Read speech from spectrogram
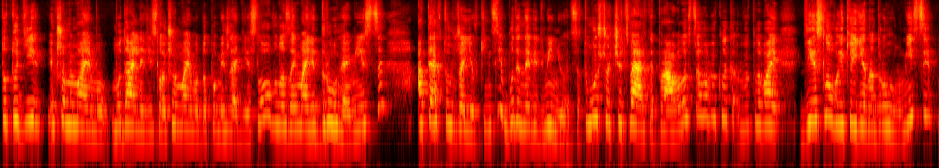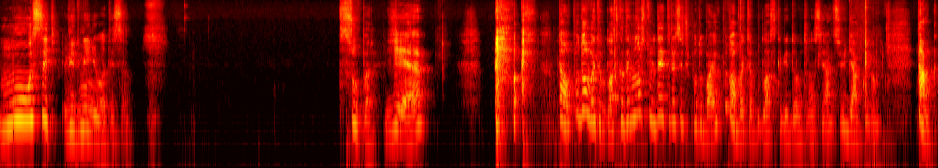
то тоді, якщо ми маємо модальне дієслово, якщо ми маємо допоміжне дієслово, воно займає друге місце. А те, хто вже є в кінці, буде не відмінюватися. Тому що четверте правило з цього виклика- випливає: дієслово, яке є на другому місці, мусить відмінюватися. Супер. Є. Так, вподобайте, будь ласка, 90 людей 30 вподобайок. Вподобайте, будь ласка, відеотрансляцію. Дякую вам. Так,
